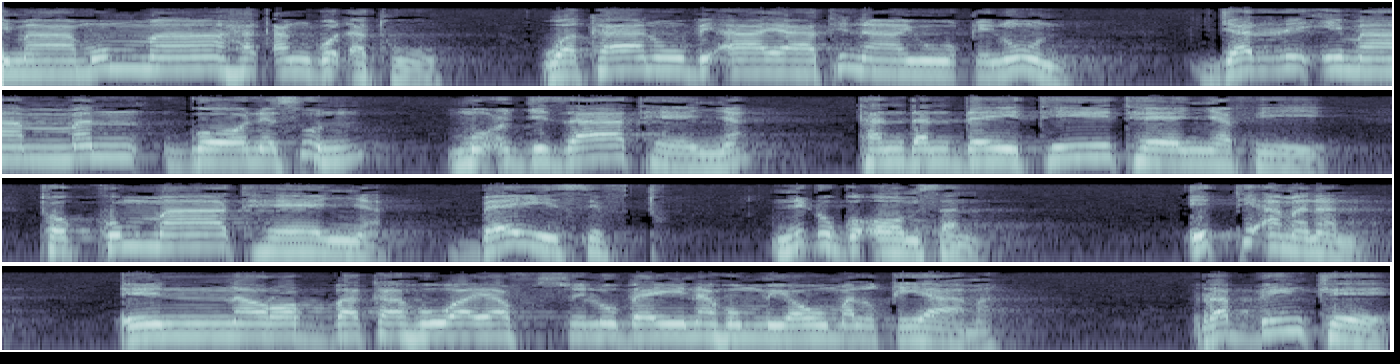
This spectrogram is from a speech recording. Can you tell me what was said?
imaamummaa haqan godhatu wakaanuu biaayaatinaa yuuqinuun jarri imaamman goone sun mucjizaa teenya tan dandeeytii teenya fi tokkummaa teenya beeysiftu ni dhugo oomsan itti amanan إن ربك هو يفصل بينهم يوم القيامة ربك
